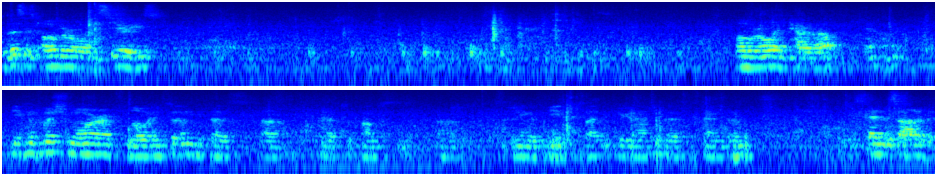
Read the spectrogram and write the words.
So this is overall in series. Overall in parallel. Yeah. You can push more flow into them because uh, you have two pumps uh, spinning the feed, so I think you're going to have to extend them extend this out of it.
